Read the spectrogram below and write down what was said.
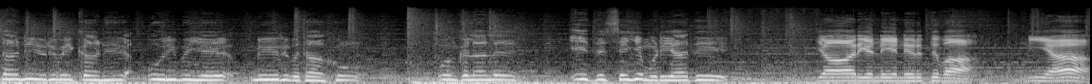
தனி உரிமைக்கான உரிமையை மீறுவதாகும். உங்களால இது செய்ய முடியாது. யார் என்னைய நிறுத்துவா? நீயா?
